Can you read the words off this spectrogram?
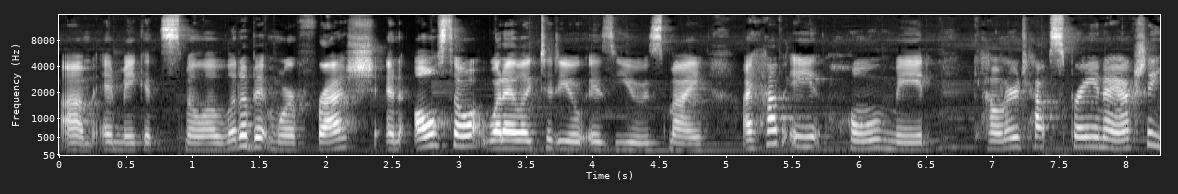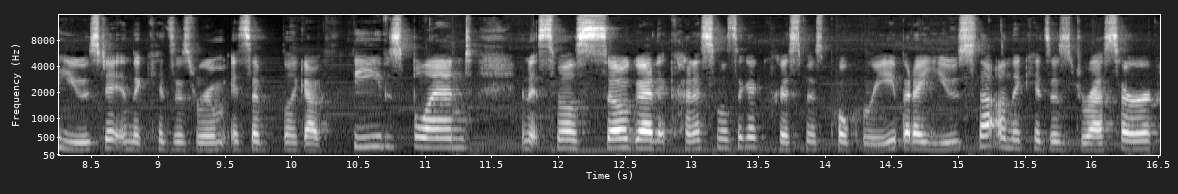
um, and make it smell a little bit more fresh. And also what I like to do is use my, I have a homemade countertop spray and I actually used it in the kids' room. It's a like a thieves blend and it smells so good. It kind of smells like a Christmas potpourri, but I used that on the kids' dresser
